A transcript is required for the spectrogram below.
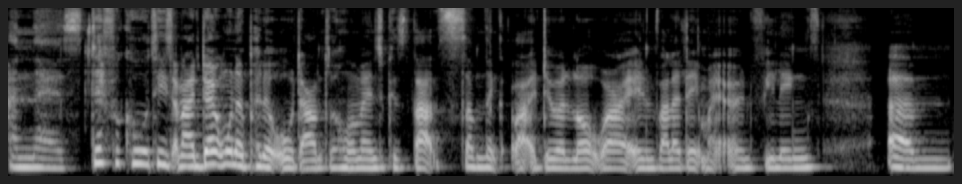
and there's difficulties and I don't want to put it all down to hormones because that's something that I do a lot where I invalidate my own feelings um,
